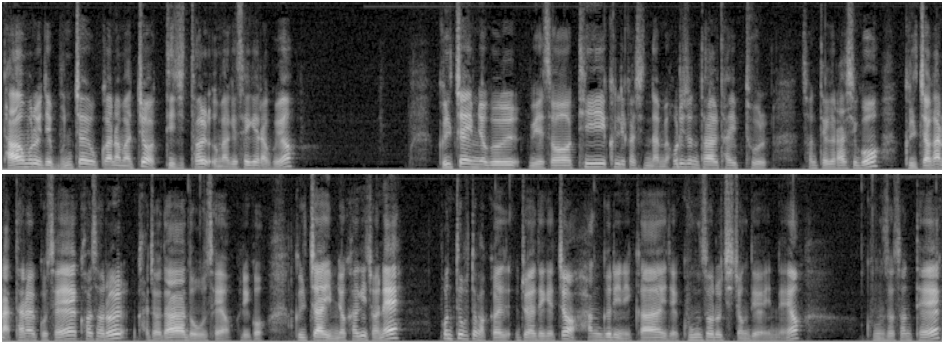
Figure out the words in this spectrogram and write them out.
다음으로 이제 문자 효과 남았죠 디지털 음악의 세계라고요 글자 입력을 위해서 T 클릭하신 다음에 Horizontal Type Tool 선택을 하시고 글자가 나타날 곳에 커서를 가져다 놓으세요. 그리고 글자 입력하기 전에 폰트부터 바꿔줘야 되겠죠. 한글이니까 이제 궁서로 지정되어 있네요. 궁서 선택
